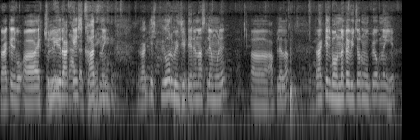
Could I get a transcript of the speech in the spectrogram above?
राकेश भाऊ ॲक्च्युली राकेश खात नाही. राकेश प्युअर व्हेजिटेरियन असल्यामुळे आपल्याला राकेश भाऊंना काही विचारून उपयोग नाही आहे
